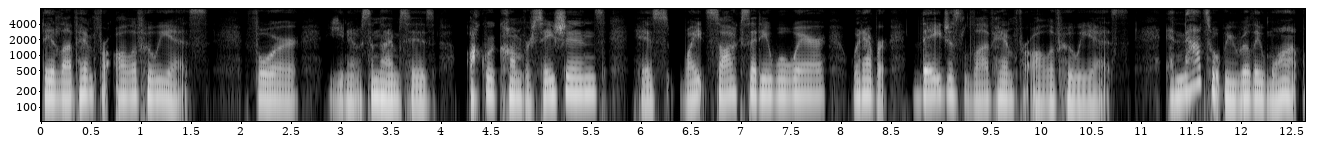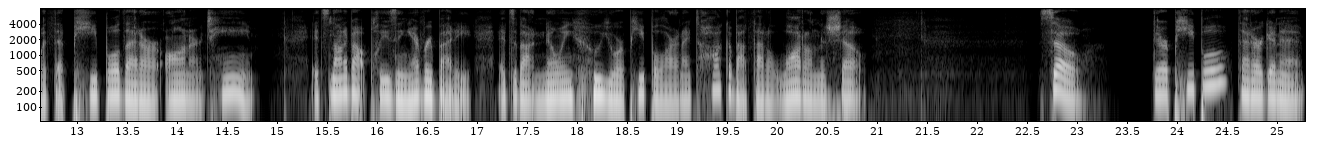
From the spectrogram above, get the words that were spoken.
They love him for all of who he is, for, you know, sometimes his awkward conversations, his white socks that he will wear, whatever. They just love him for all of who he is. And that's what we really want with the people that are on our team. It's not about pleasing everybody. It's about knowing who your people are. And I talk about that a lot on the show. So there are people that are going to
